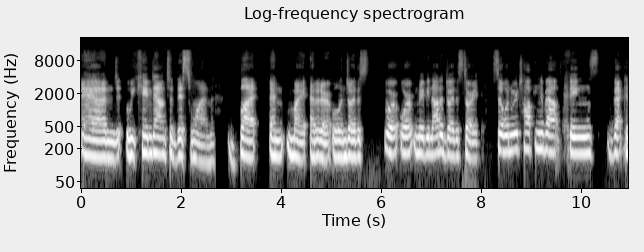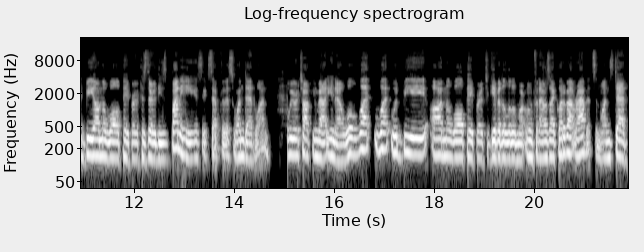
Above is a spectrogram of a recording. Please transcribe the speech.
and we came down to this one but and my editor will enjoy this or or maybe not enjoy the story. So when we were talking about things that could be on the wallpaper, because there are these bunnies, except for this one dead one, we were talking about, you know, well, what what would be on the wallpaper to give it a little more oomph? And I was like, what about rabbits? And one's dead.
